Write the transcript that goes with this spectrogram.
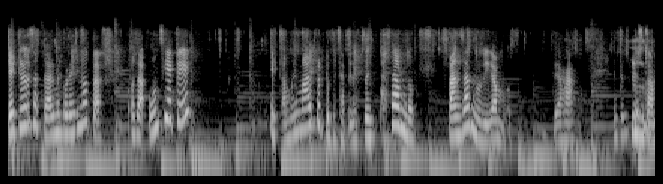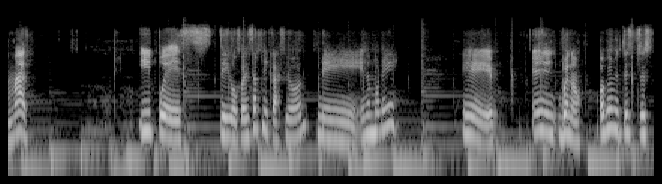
ya quiero sacar mejores notas. O sea, un 7 está muy mal porque pues apenas estoy pasando, pasando, digamos. Ajá. Entonces, pues está mal. Y pues, te digo, con esta aplicación me enamoré. Eh, bueno, obviamente esto es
